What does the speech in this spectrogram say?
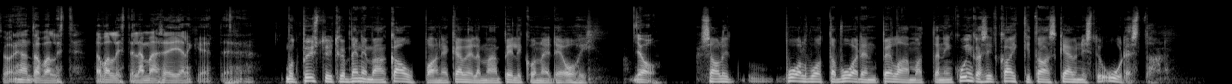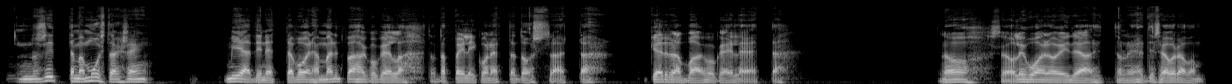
se on ihan tavallista, tavallista elämää sen jälkeen, että se, Mutta pystyitkö menemään kauppaan ja kävelemään pelikoneiden ohi? Joo. Sä olit puoli vuotta vuoden pelaamatta, niin kuinka sitten kaikki taas käynnistyi uudestaan? No sitten mä muistaakseni mietin, että voinhan mä nyt vähän kokeilla tuota pelikonetta tossa, että kerran vaan kokeilee, että no se oli huono idea. Sitten oli heti seuraavan,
